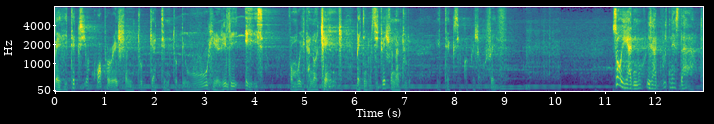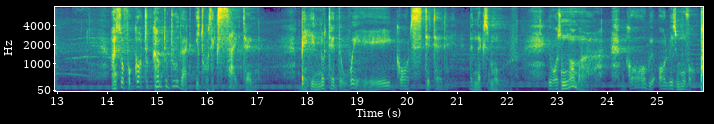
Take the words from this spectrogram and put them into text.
But he takes your cooperation to get him to be who he really is, from who he cannot change. But in your situation and to it takes your cooperation of faith. So he had, he had witnessed that. And so for God to come to do that, it was exciting. But he noted the way God stated the next move. It was normal. God will always move up.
